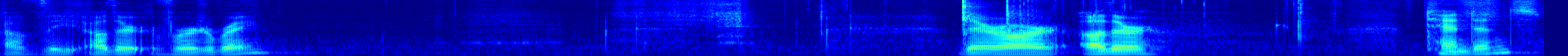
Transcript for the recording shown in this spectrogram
of the other vertebrae. There are other tendons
